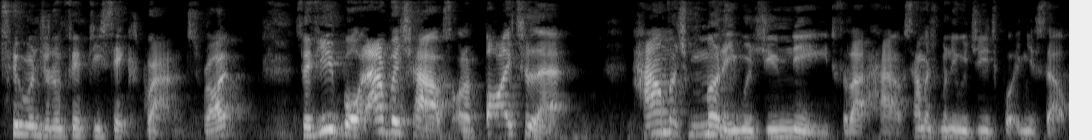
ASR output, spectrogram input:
256 grand, right? So if you bought an average house on a buy to let, how much money would you need for that house? How much money would you need to put in yourself?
